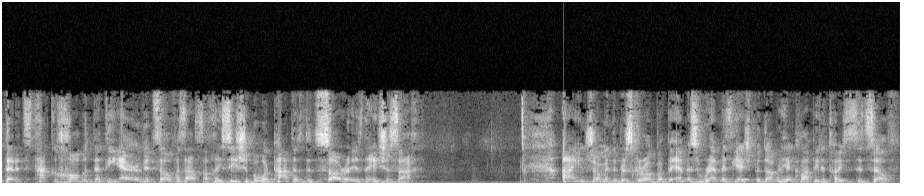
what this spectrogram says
that it's takacholik, that the erva itself is asa chesisha, but what patters the Tzorah is the Eishes Ach. Ayin Shom in the Briskerov, but the emes remes yesh bedaber here klapi the Toisus itself.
